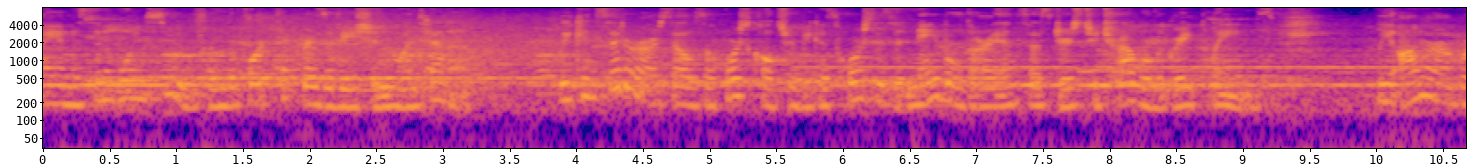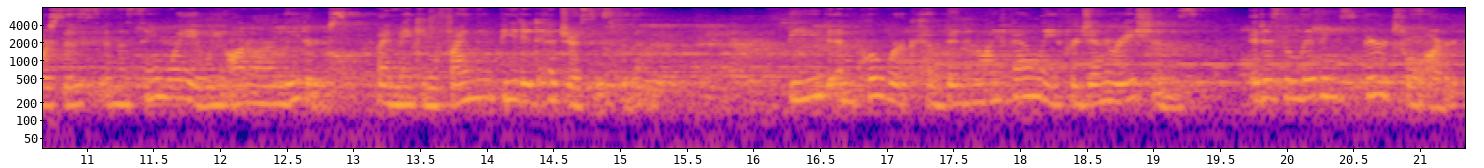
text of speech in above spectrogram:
I am a Assiniboine Sioux from the Fort Peck Reservation, Montana. We consider ourselves a horse culture because horses enabled our ancestors to travel the Great Plains. We honor our horses in the same way we honor our leaders, by making finely beaded headdresses for them. Bead and quill work have been in my family for generations. It is a living spiritual art.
